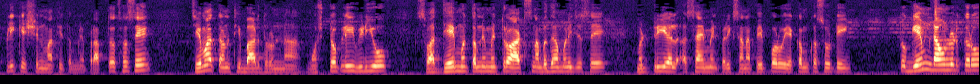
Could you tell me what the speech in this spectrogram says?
એપ્લિકેશનમાંથી તમને પ્રાપ્ત થશે, જેમાં ત્રણથી બાર ધોરણના મોસ્ટ ઓફલી વીડિયો સ્વાધ્યાયમાં તમને મિત્રો આર્ટ્સના બધા મળી જશે, મટીરિયલ અસાઇનમેન્ટ પરીક્ષાના પેપરો, એકમ કસોટી. તો ગેમ ડાઉનલોડ કરો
